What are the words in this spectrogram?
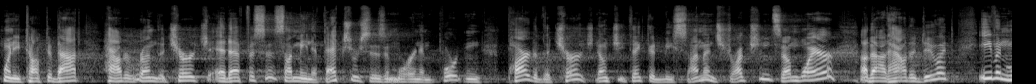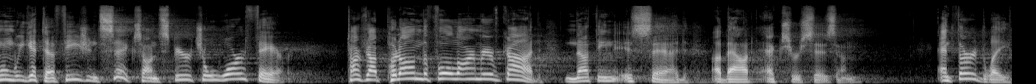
when he talked about how to run the church at Ephesus. I mean, if exorcism were an important part of the church, don't you think there'd be some instruction somewhere about how to do it? Even when we get to Ephesians 6 on spiritual warfare, Talks about put on the full armor of God. Nothing is said about exorcism. And thirdly,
